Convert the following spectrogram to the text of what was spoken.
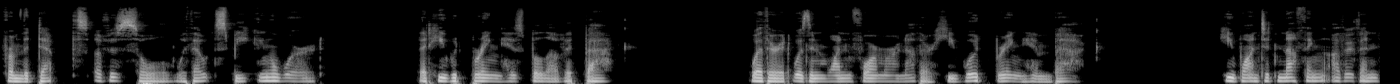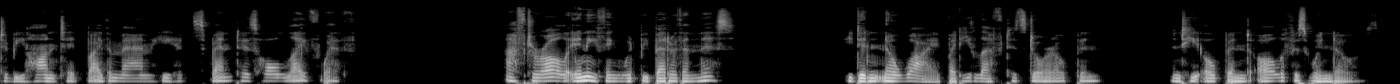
from the depths of his soul without speaking a word, that he would bring his beloved back. Whether it was in one form or another, he would bring him back. He wanted nothing other than to be haunted by the man he had spent his whole life with. After all, anything would be better than this. He didn't know why, but he left his door open, and he opened all of his windows.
